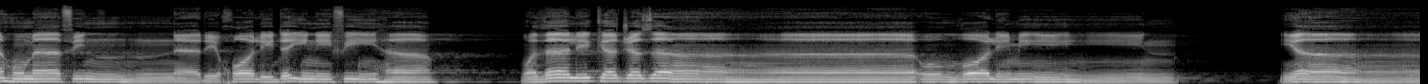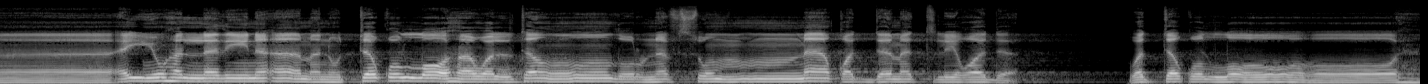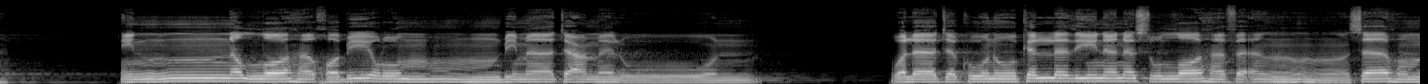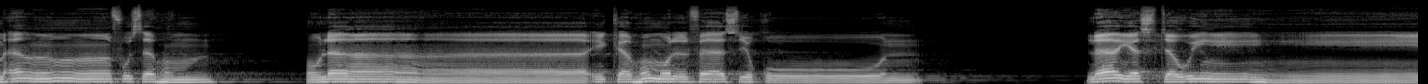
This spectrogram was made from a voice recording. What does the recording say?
انهما في النار خالدين فيها وذلك جزاء الظالمين. يا أيها الذين آمنوا اتقوا الله ولتنظر نفس ما قدمت لغد واتقوا الله ان الله خبير بما تعملون. ولا تكونوا كالذين نسوا الله فانساهم انفسهم. اولئك هم الفاسقون. لا يستوي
